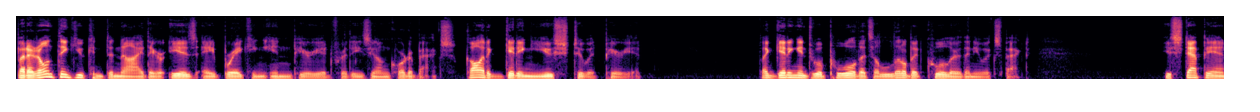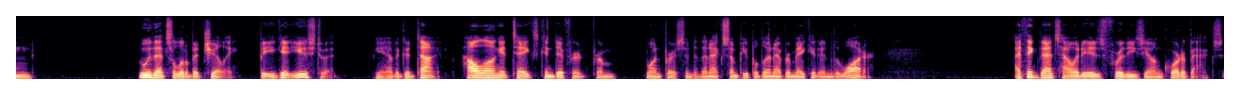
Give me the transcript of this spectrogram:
But I don't think you can deny there is a breaking in period for these young quarterbacks. Call it a getting used to it period. Like getting into a pool that's a little bit cooler than you expect. You step in, ooh, that's a little bit chilly, but you get used to it. You have a good time. How long it takes can differ from one person to the next. Some people don't ever make it into the water. I think that's how it is for these young quarterbacks.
